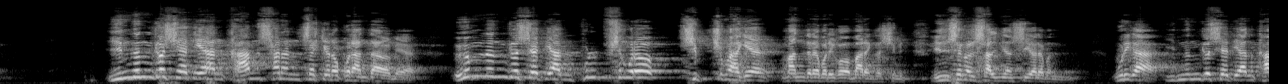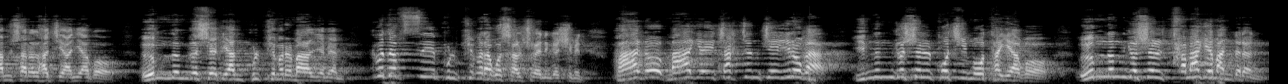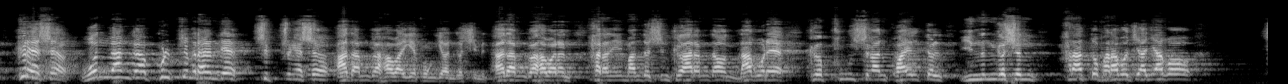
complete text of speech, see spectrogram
있는 것에 대한 감사는 제껴놓고 난 다음에 없는 것에 대한 불평으로 집중하게 만들어버리고 마는 것입니다. 인생을 살면서 여러분 우리가 있는 것에 대한 감사를 하지 아니하고 없는 것에 대한 불평을 말하려면 끝없이 불평을 하고 살 수가 있는 것입니다. 바로 마귀의 작전 제1호가 있는 것을 보지 못하게 하고 없는 것을 탐하게 만드는 그래서 원망과 불평을 하는데 집중해서 아담과 하와에게 공개한 것입니다. 아담과 하와는 하나님이 만드신 그 아름다운 낙원의 그 풍성한 과일들 있는 것은 하나도 바라보지 아니하고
